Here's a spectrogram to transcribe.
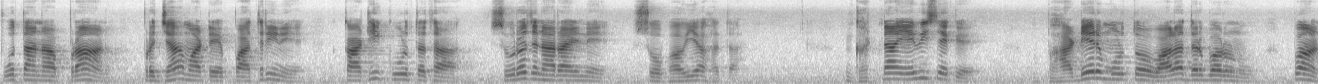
પોતાના પ્રાણ પ્રજા માટે પાથરીને કાઠી કુળ તથા સૂરજનારાયણને શોભાવ્યા હતા. ઘટના એવી છે કે ભાડેર મૂળ તો વાળા દરબારોનું પણ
